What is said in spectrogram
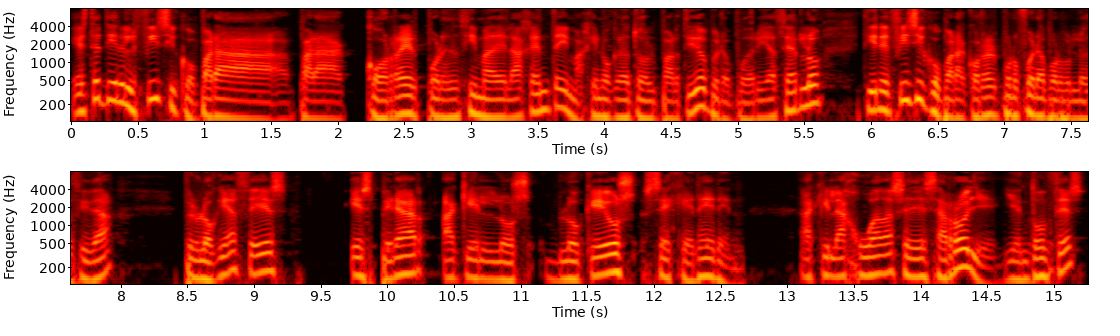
Este tiene el físico para, para, correr por encima de la gente, imagino que no todo el partido, pero podría hacerlo. Tiene físico para correr por fuera por velocidad, pero lo que hace es esperar a que los bloqueos se generen a que la jugada se desarrolle. Y entonces,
